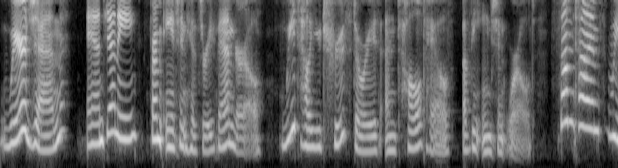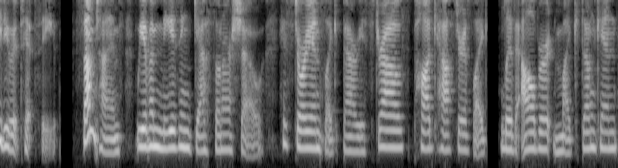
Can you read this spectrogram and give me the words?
We're Jen. And Jenny. From Ancient History Fangirl. We tell you true stories and tall tales of the ancient world. Sometimes we do it tipsy. Sometimes we have amazing guests on our show historians like Barry Strauss, podcasters like Liv Albert, Mike Duncan,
